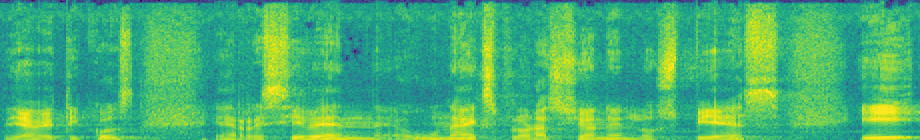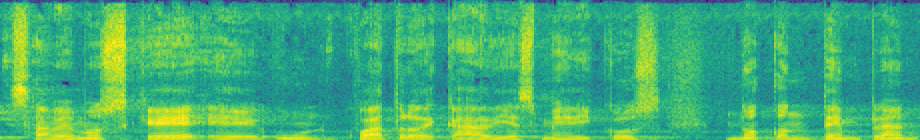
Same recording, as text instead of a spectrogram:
diabéticos eh, reciben una exploración en los pies y sabemos que eh, un 4 de cada 10 médicos no contemplan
